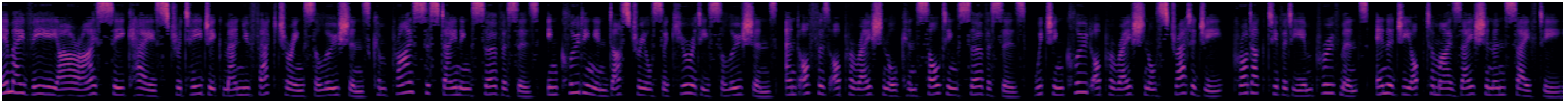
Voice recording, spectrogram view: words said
MAVERICK's strategic manufacturing solutions comprise sustaining services, including industrial security solutions, and offers operational consulting services, which include operational strategy, productivity improvements, energy optimization and safety.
